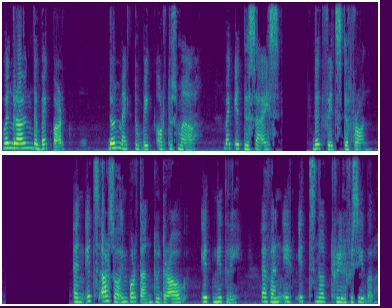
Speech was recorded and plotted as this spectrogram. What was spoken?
When drawing the back part, don't make too big or too small. Make it the size that fits the front. And it's also important to draw it neatly, even if it's not really visible.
